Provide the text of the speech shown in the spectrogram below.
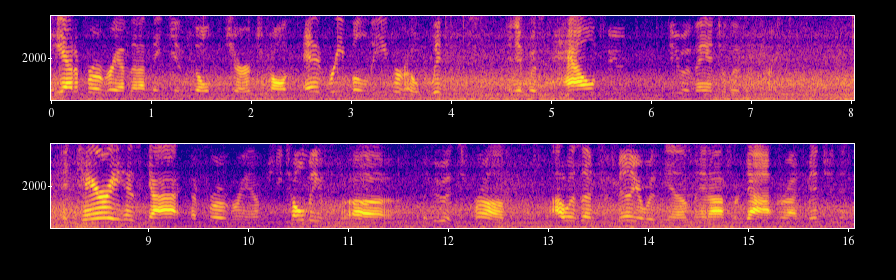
he had a program that I think he had sold the church called Every Believer a Witness, and it was how to do evangelism training. And Terry has got a program. She told me uh, who it's from. I was unfamiliar with him, and I forgot, or I'd mentioned it.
